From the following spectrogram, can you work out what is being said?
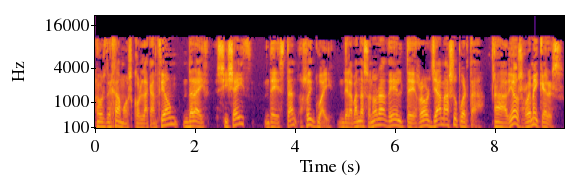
os dejamos con la canción Drive She Shade de Stan Ridgway, de la banda sonora del Terror llama a su puerta. Adiós, remakers.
